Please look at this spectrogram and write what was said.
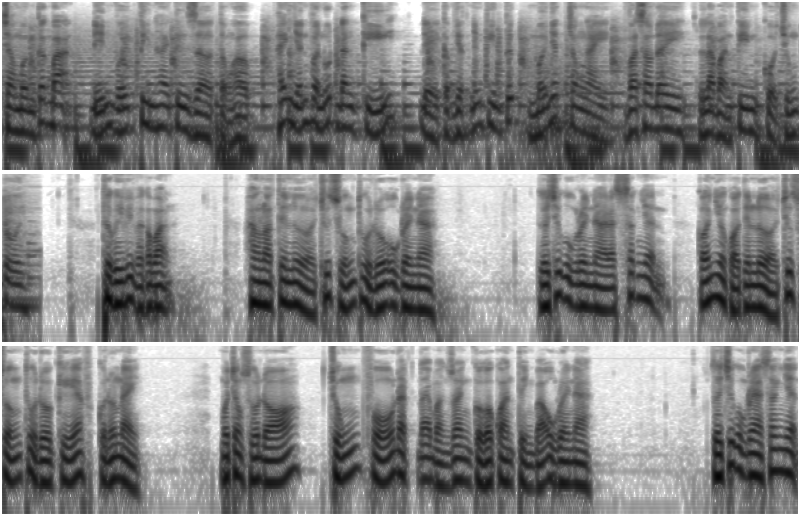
Chào mừng các bạn đến với tin 24 giờ tổng hợp. Hãy nhấn vào nút đăng ký để cập nhật những tin tức mới nhất trong ngày và sau đây là bản tin của chúng tôi. Thưa quý vị và các bạn, hàng loạt tên lửa chút xuống thủ đô Ukraine. Giới chức Ukraine đã xác nhận có nhiều quả tên lửa chút xuống thủ đô Kiev của nước này. Một trong số đó, chúng phố đặt tại bản doanh của cơ quan tình báo Ukraine. Giới chức Ukraine xác nhận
